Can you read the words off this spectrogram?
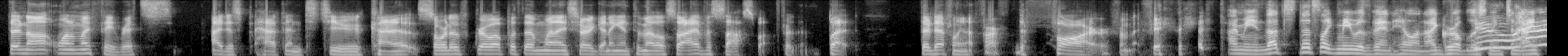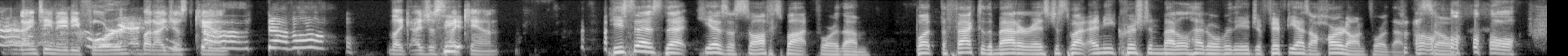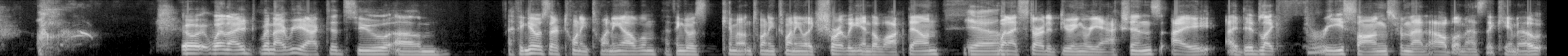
they're not one of my favorites. I just happened to kind of sort of grow up with them when I started getting into metal, so I have a soft spot for them. But they're definitely not far they're far from my favorite. I mean, that's that's like me with Van Halen. I grew up listening to You nine- are 1984, but I just can't. devil. Like, I just See- I can't. he says that he has a soft spot for them. But the fact of the matter is, just about any Christian metalhead over the age of 50 has a hard on for them. So Oh, So when I when I reacted to um I think it was their 2020 album. I think it was came out in 2020, like shortly into lockdown. yeah. when I started doing reactions, I I did like three songs from that album as they came out,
